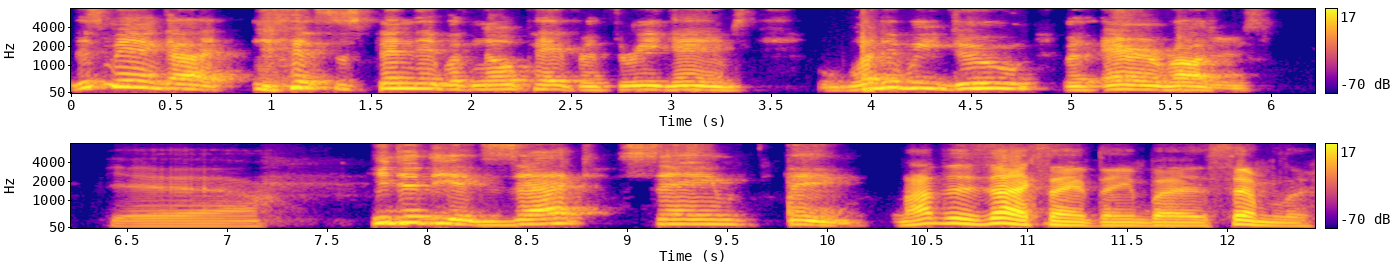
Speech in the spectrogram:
this man got suspended with no pay for three games. What did we do with Aaron Rodgers? Yeah, He did the exact same thing. not the exact same thing, but similar.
